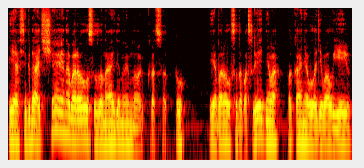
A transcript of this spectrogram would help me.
и я всегда отчаянно боролся за найденную мною красоту. Я боролся до последнего, пока не овладевал ею».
